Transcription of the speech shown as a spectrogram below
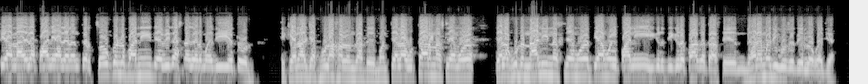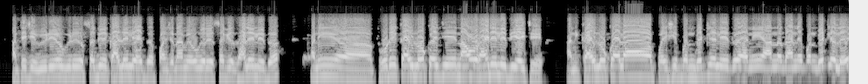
त्या नाल्याला पाणी आल्यानंतर चौकडलं पाणी त्या विकासनगरमध्ये येतो. ते कॅनलच्या पुलाखालून जाते पण त्याला उतार नसल्यामुळं त्याला कुठं नाली नसल्यामुळं त्यामुळे पाणी इकडे तिकडे फागत असते. घरामध्ये घुसते लोकांच्या. आणि त्याचे व्हिडिओ व्हिडिओ सगळे काढलेले आहेत पंचनामे वगैरे सगळे झालेले आहेत. आणि थोडे काही लोकांचे नाव राहिलेले यायचे. आणि काही लोकांना पैसे पण भेटलेले आहेत आणि अन्नधान्य पण भेटलेले आहे.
